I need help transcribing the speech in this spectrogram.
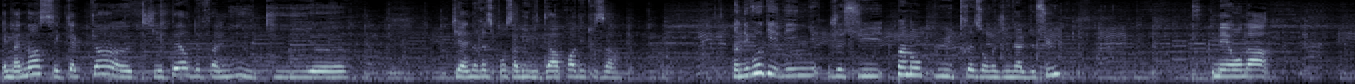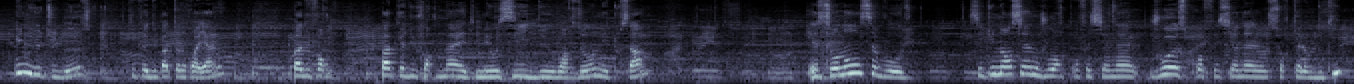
Et maintenant, c'est quelqu'un euh, qui est père de famille, qui, euh, qui a une responsabilité à prendre et tout ça. Au niveau gaming, je suis pas non plus très original dessus. Mais on a une youtubeuse qui fait du Battle Royale. Pas, pas que du Fortnite, mais aussi du Warzone et tout ça. Et son nom, c'est Vose. C'est une ancienne joueur professionnelle, joueuse professionnelle sur Call of Duty.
